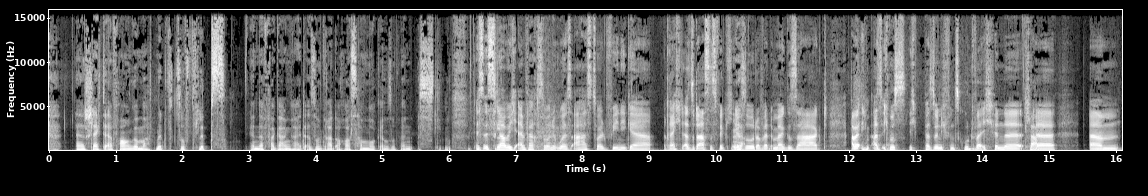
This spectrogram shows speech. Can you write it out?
äh, schlechte Erfahrungen gemacht mit so Flips in der Vergangenheit, also gerade auch aus Hamburg. Insofern ist es ist, glaube ich, einfach so in den USA hast du halt weniger Recht. Also da ist es wirklich eher ja. so, da wird immer gesagt. Aber ich, also ich muss, ich persönlich finde es gut, weil ich finde, äh, ähm,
